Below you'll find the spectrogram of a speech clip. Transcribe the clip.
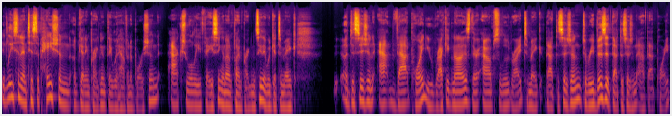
at least in anticipation of getting pregnant, they would have an abortion, actually facing an unplanned pregnancy. They would get to make a decision at that point. You recognize their absolute right to make that decision, to revisit that decision at that point.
